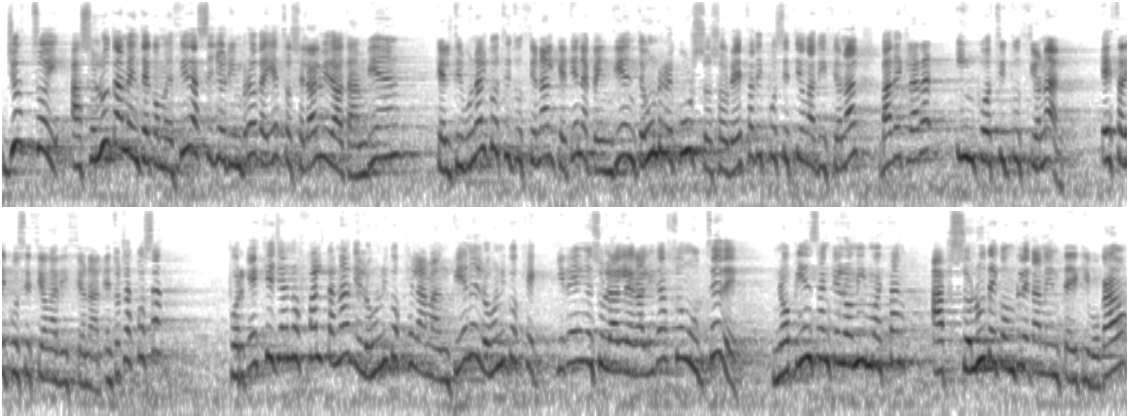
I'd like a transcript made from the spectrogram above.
Yo estoy absolutamente convencida, señor Imbroda, y esto se lo ha olvidado también, que el Tribunal Constitucional, que tiene pendiente un recurso sobre esta disposición adicional, va a declarar inconstitucional esta disposición adicional. Entre otras cosas, porque es que ya no falta nadie, los únicos que la mantienen, los únicos que creen en su legalidad son ustedes. ¿No piensan que lo mismo están absoluta y completamente equivocados?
